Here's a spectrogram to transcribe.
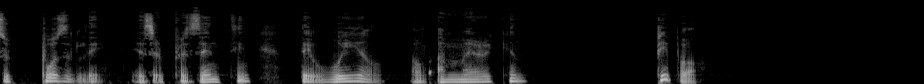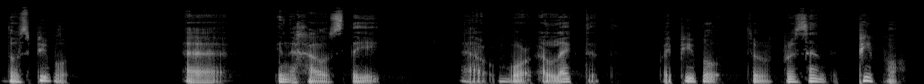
supposedly is representing the will of American people. Those people uh, in the House, they uh, were elected by people to represent the people.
